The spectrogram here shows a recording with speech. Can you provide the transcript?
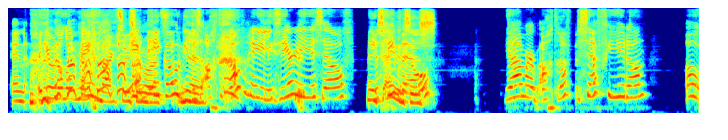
En Ik heb het nog nooit meegemaakt, zoals je ik, ik ook niet. Dus achteraf realiseer je jezelf. Nee, misschien wel. dus. Ja, maar achteraf besef je je dan... Oh,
